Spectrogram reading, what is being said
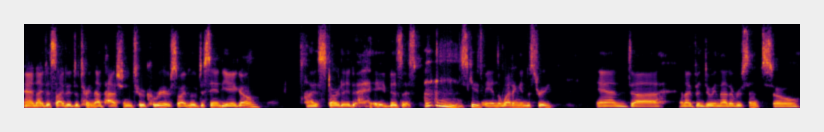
and I decided to turn that passion into a career. So I moved to San Diego I started a business, excuse me, in the wedding industry, and uh, and I've been doing that ever since. So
